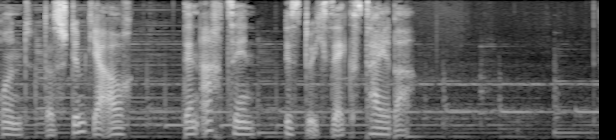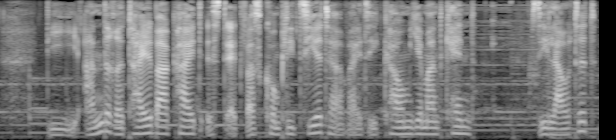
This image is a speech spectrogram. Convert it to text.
und das stimmt ja auch, denn 18 ist durch 6 teilbar. Die andere Teilbarkeit ist etwas komplizierter, weil sie kaum jemand kennt. Sie lautet,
